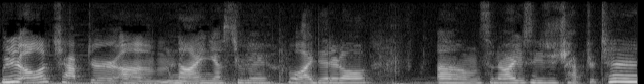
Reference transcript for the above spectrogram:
We did all of chapter um, 9 yesterday. Well, I did it all. Um, so now I just need to do chapter 10.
